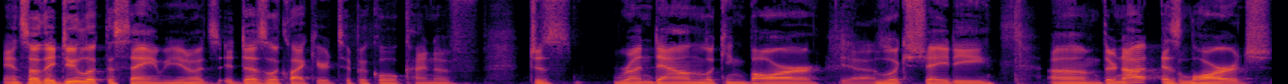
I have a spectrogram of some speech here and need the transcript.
and so they do look the same. You know, it's it does look like your typical kind of just run down looking bar. Yeah. looks shady. Um, they're not as large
